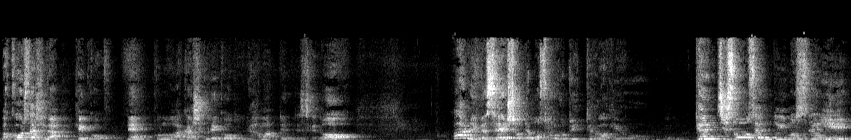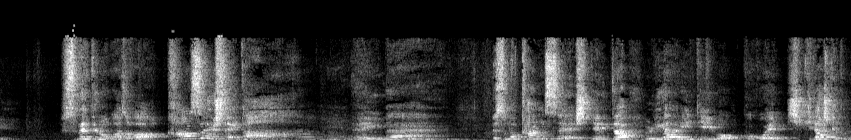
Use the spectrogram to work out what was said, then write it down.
まあ、こうした人が結構ねこのアカシックレコードにはまってるんですけどある意味聖書でもそういうこと言ってるわけよ。天地創生の時もすでに全ての技は完成していた。エイメンでその完成していたリアリティをここへ引き出してくる。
